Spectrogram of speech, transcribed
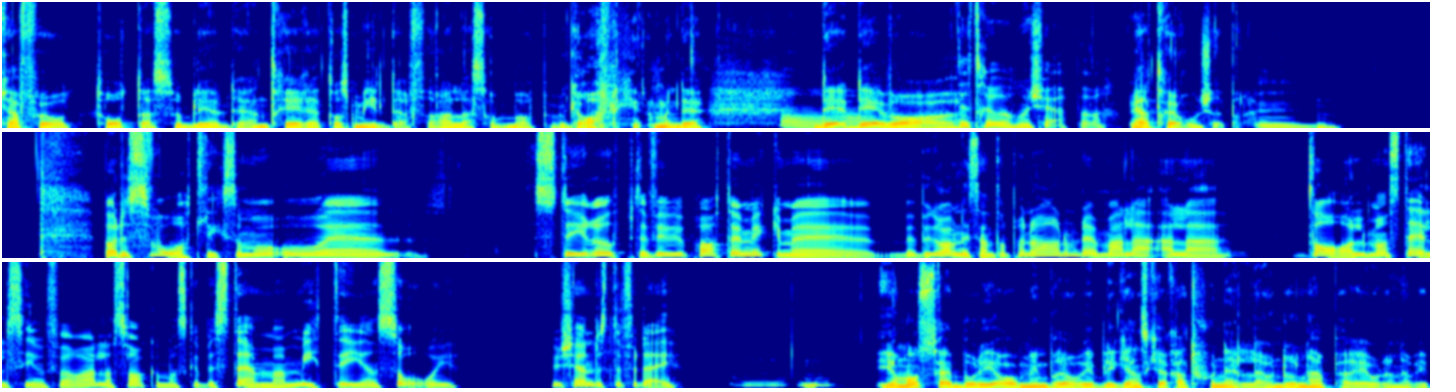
kaffe och tårta så blev det en trerätters middag för alla som var på begravningen. Men det, det, det var... Det tror jag hon köper va? Jag tror hon köper det. Mm. Var det svårt liksom att, att eh, styra upp det? För vi pratar ju mycket med, med begravningsentreprenörer om det, med alla, alla val man ställs inför och alla saker man ska bestämma mitt i en sorg. Hur kändes det för dig? Jag måste säga, både jag och min bror, vi blev ganska rationella under den här perioden när vi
